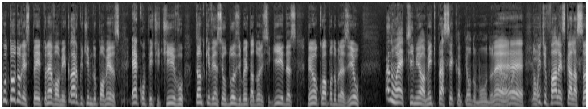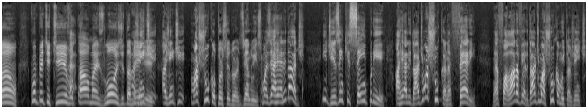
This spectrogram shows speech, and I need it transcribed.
Com todo o respeito, né, Valmir? Claro que o time do Palmeiras é competitivo, tanto que venceu duas Libertadores seguidas, ganhou a Copa do Brasil. Mas não é time realmente para ser campeão do mundo, né? Não, não é. É, Não a é. gente fala a escalação, competitivo e tal, mas longe A também de. gente, a gente machuca o torcedor dizendo isso, mas é a realidade. E dizem que sempre a realidade machuca, né? Fere. Né? Falar a verdade machuca muita gente.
